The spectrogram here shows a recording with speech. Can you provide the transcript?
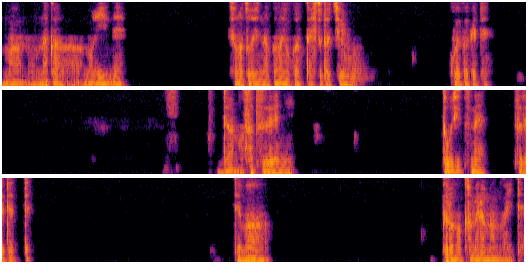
まあ、あの、仲のいいね、その当時仲の良かった人たちを声かけて、で、あの、撮影に、当日ね、連れてって。で、まあ、プロのカメラマンがいて、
